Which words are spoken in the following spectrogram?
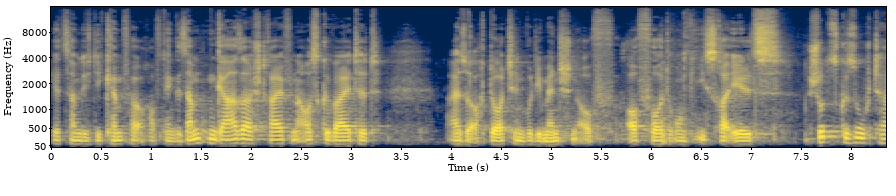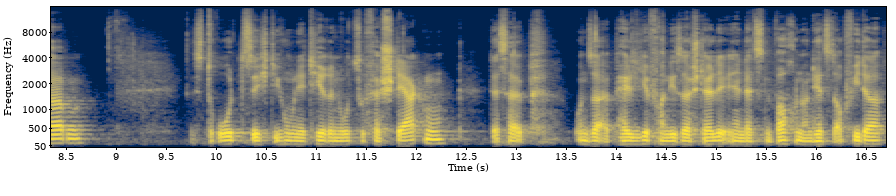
Jetzt haben sich die Kämpfe auch auf den gesamten Gazastreifen ausgeweitet, also auch dorthin, wo die Menschen auf Aufforderung Israels Schutz gesucht haben. Es droht sich die humanitäre Not zu verstärken. Deshalb unser Appell hier von dieser Stelle in den letzten Wochen und jetzt auch wieder,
